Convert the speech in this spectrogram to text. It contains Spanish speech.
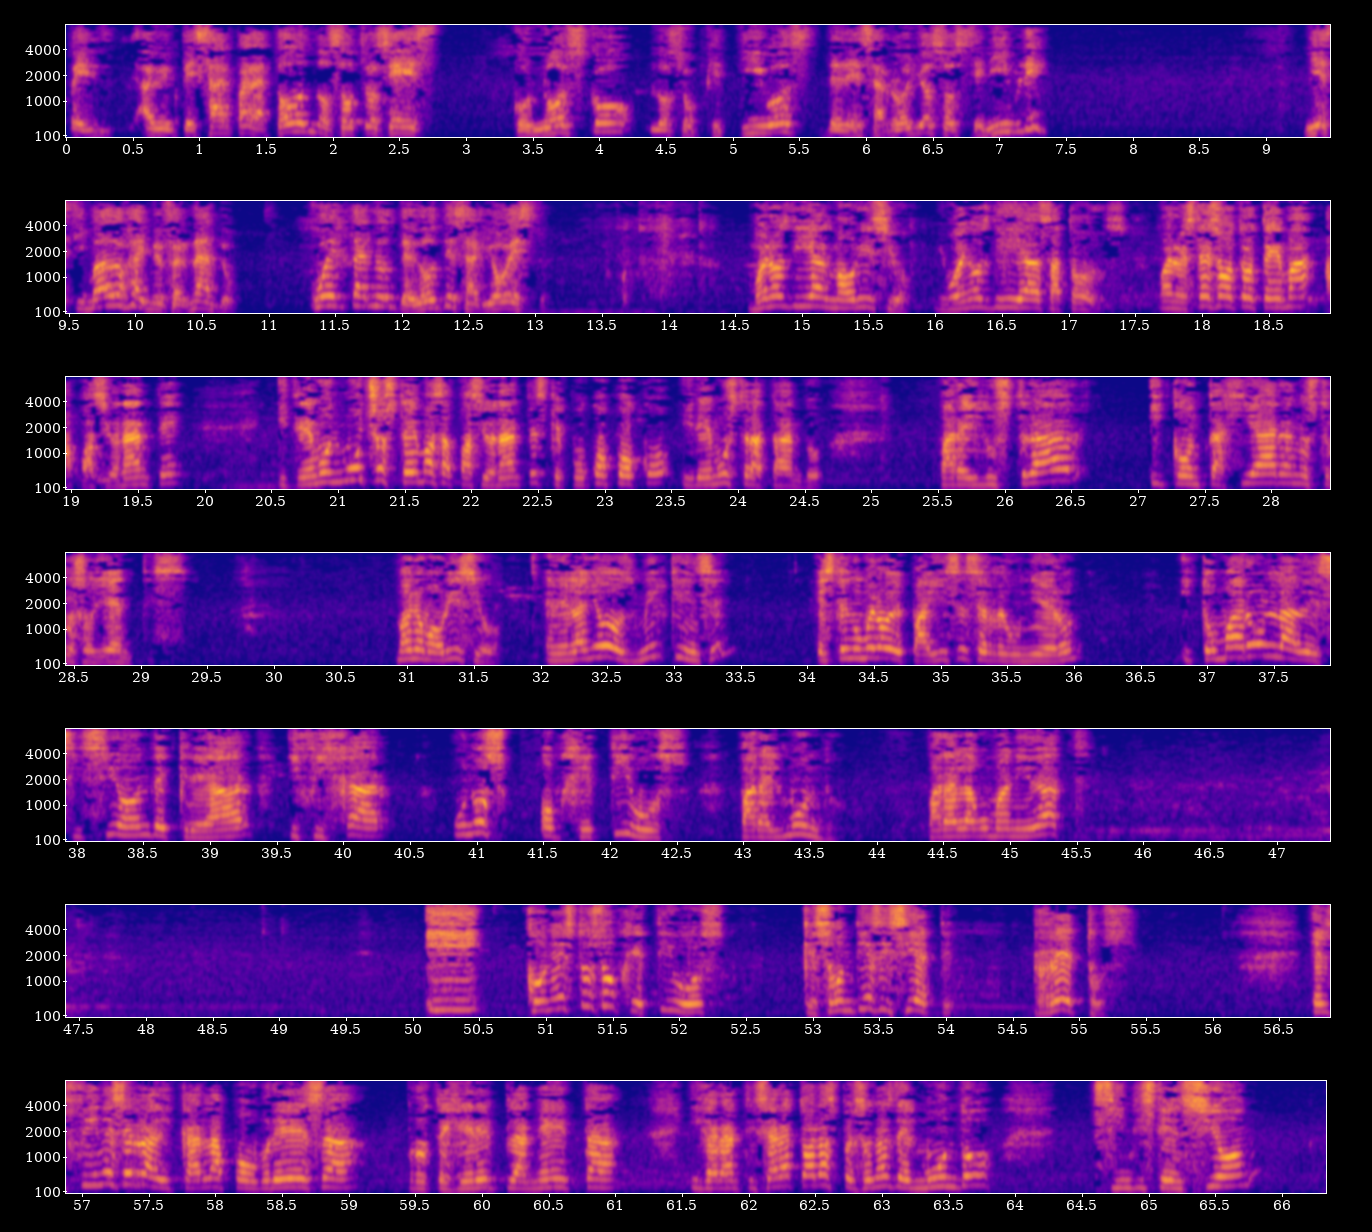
empezar para todos nosotros es, conozco los objetivos de desarrollo sostenible? Mi estimado Jaime Fernando, cuéntanos de dónde salió esto. Buenos días, Mauricio, y buenos días a todos. Bueno, este es otro tema apasionante y tenemos muchos temas apasionantes que poco a poco iremos tratando para ilustrar y contagiar a nuestros oyentes. Bueno, Mauricio, en el año 2015, este número de países se reunieron y tomaron la decisión de crear y fijar unos objetivos para el mundo, para la humanidad. Y con estos objetivos, que son 17 retos, el fin es erradicar la pobreza, proteger el planeta, y garantizar a todas las personas del mundo sin distinción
